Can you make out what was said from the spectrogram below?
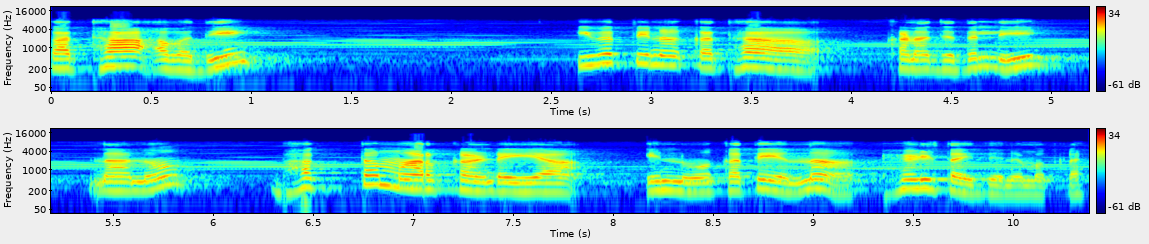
ಕಥಾ ಅವಧಿ. ಇವತ್ತಿನ ಕಥಾ ಕಣಜದಲ್ಲಿ ನಾನು ಭಕ್ತ ಮಾರ್ಕಂಡೇಯ ಎನ್ನುವ ಕಥೆಯನ್ನು ಹೇಳ್ತಾ ಇದ್ದೇನೆ ಮಕ್ಕಳೇ.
